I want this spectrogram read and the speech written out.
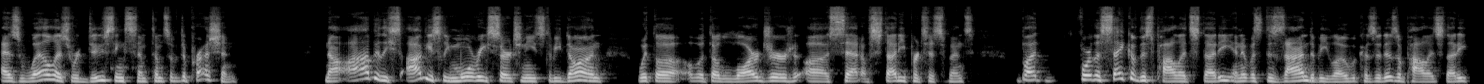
as well as reducing symptoms of depression. Now, obviously, obviously, more research needs to be done with a with a larger uh, set of study participants. But for the sake of this pilot study, and it was designed to be low because it is a pilot study,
